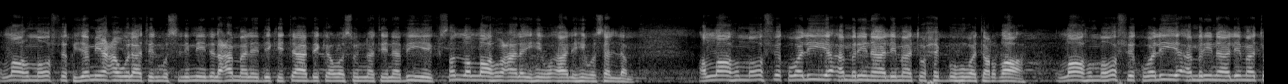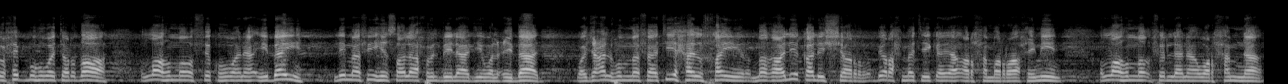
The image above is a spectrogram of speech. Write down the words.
اللهم وفق جميع ولاة المسلمين للعمل بكتابك وسنة نبيك صلى الله عليه وآله وسلم. اللهم وفق ولي أمرنا لما تحبه وترضاه. اللهم وفق ولي أمرنا لما تحبه وترضاه. اللهم وفقه ونائبيه لما فيه صلاح البلاد والعباد. واجعلهم مفاتيح الخير مغاليق للشر. برحمتك يا أرحم الراحمين. اللهم اغفر لنا وارحمنا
